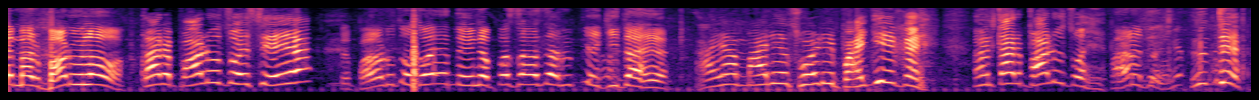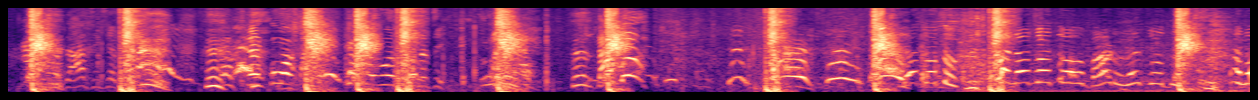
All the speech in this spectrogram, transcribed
એ મારું ભાડું લાવો. તારે ભાડું જોઈશે ભાડું તો જોઈએ જ નહીં એને પચાસ હજાર રૂપિયા કીધા છે. અહીંયા મારી છોડી ભાગી ગઈ અને તારે ભાડું જોઈએ. ભાડું જોઈએ ન ન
